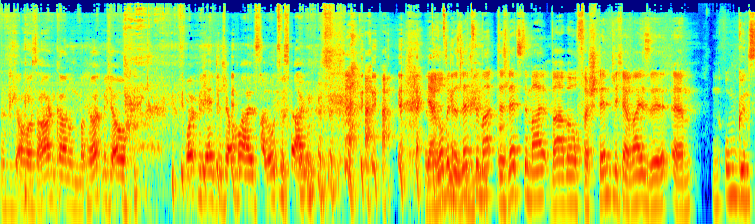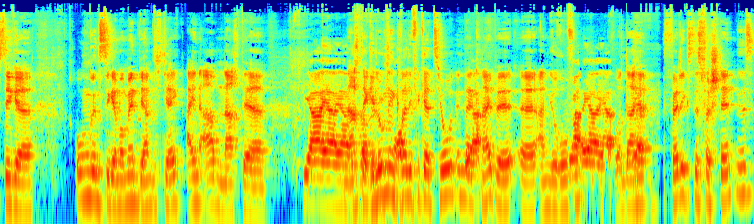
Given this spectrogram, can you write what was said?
dass ich auch was sagen kann und man hört mich auch. Freut mich endlich auch mal als Hallo zu sagen. Ja, Robin, das letzte Mal, das letzte Mal war aber auch verständlicherweise ähm, ein ungünstiger, ungünstiger Moment. Wir haben dich direkt einen Abend nach der, Ja, ja, ja. nach der gelungenen Qualifikation in der. Kneipe äh, angerufen. Von daher völligstes Verständnis.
